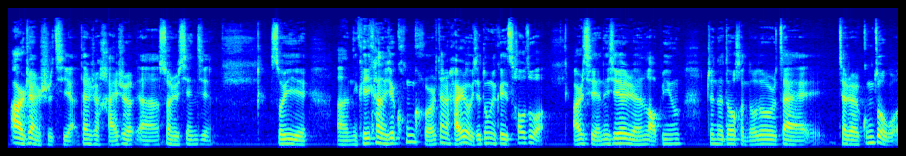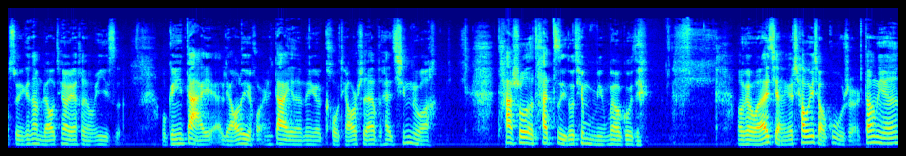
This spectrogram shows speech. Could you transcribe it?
二战时期啊，但是还是呃算是先进，所以呃你可以看到一些空壳，但是还是有些东西可以操作。而且那些人老兵真的都很多都是在在这工作过，所以跟他们聊天也很有意思。我跟一大爷聊了一会儿，那大爷的那个口条实在不太清楚啊，他说的他自己都听不明白，我估计。OK，我来讲一个插播小故事。当年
